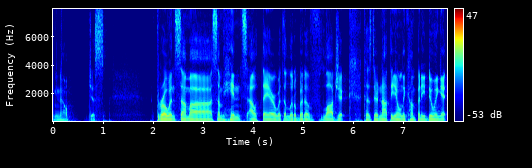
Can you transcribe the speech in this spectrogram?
you know, just throwing some uh, some hints out there with a little bit of logic because they're not the only company doing it.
